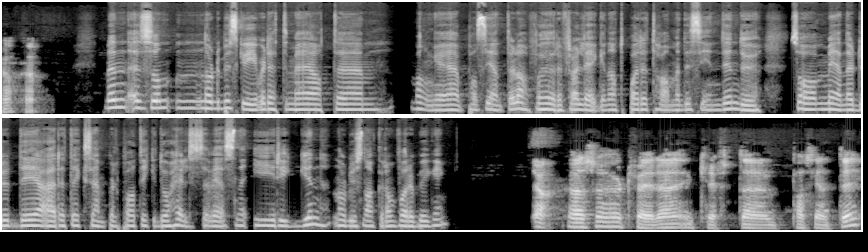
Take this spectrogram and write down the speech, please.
ja, ja. Men eh, så, når du beskriver dette med at uh, mange pasienter da, får høre fra legen at bare ta medisinen din, du, så mener du det er et eksempel på at ikke du har helsevesenet i ryggen når du snakker om forebygging? Ja, jeg har også hørt flere kreftpasienter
